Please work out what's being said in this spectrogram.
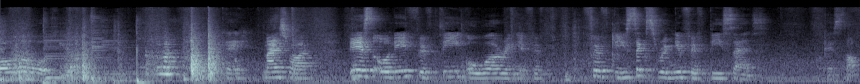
Over here. Okay, nice one. This is only 50 over ringgit, 56 ringgit 50 cents. Okay, stop.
